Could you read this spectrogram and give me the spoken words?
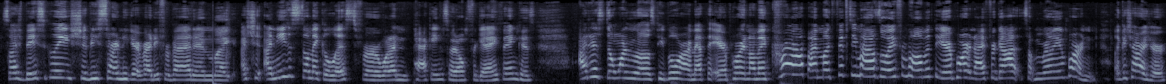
So I basically should be starting to get ready for bed and like I should I need to still make a list for what I'm packing so I don't forget anything because I just don't want to be one of those people where I'm at the airport and I'm like, crap, I'm like 50 miles away from home at the airport and I forgot something really important, like a charger.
